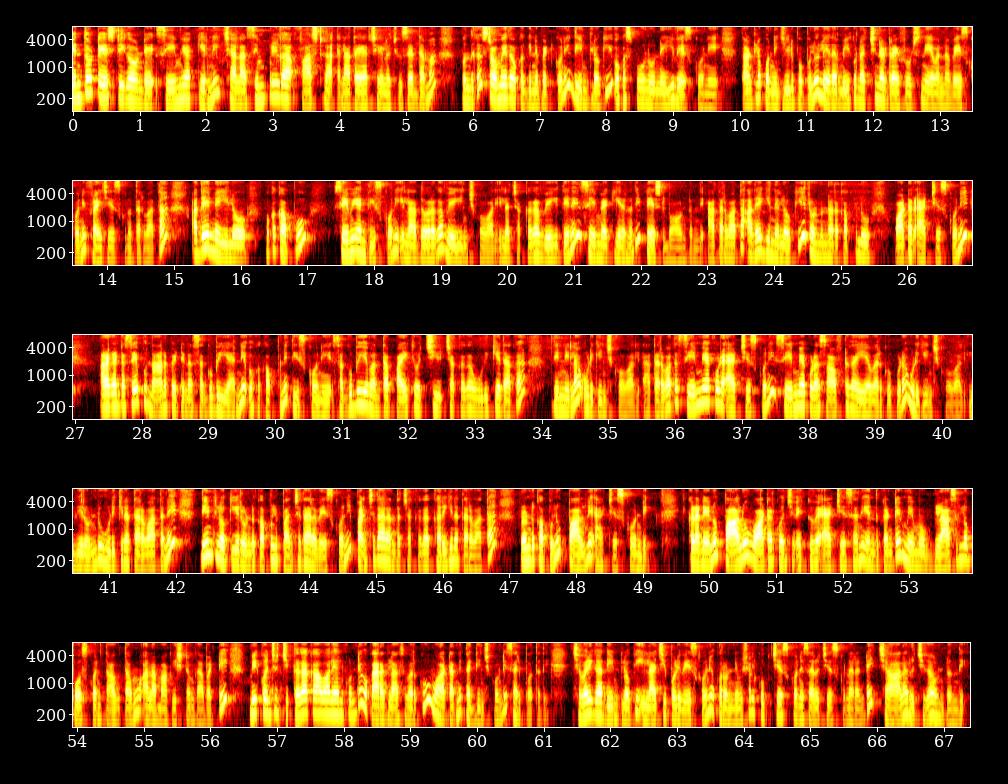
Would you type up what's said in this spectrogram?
ఎంతో టేస్టీగా ఉండే సేమియా కీర్ని చాలా సింపుల్గా ఫాస్ట్గా ఎలా తయారు చేయాలో చూసేద్దామా? ముందుగా స్టవ్ మీద ఒక గిన్నె పెట్టుకొని దీంట్లోకి ఒక స్పూను నెయ్యి వేసుకొని దాంట్లో కొన్ని జీడిపప్పులు లేదా మీకు నచ్చిన డ్రై ఫ్రూట్స్ని ఏమన్నా వేసుకొని ఫ్రై చేసుకున్న తర్వాత అదే నెయ్యిలో ఒక కప్పు సేమియాని తీసుకొని ఇలా దూరగా వేగించుకోవాలి. ఇలా చక్కగా వేగితేనే సేమియా కీర్ అనేది టేస్ట్ బాగుంటుంది. ఆ తర్వాత అదే గిన్నెలోకి రెండున్నర కప్పులు వాటర్ యాడ్ చేసుకొని అరగంట సేపు నానపెట్టిన సగ్గుబియ్యాన్ని ఒక కప్పుని తీసుకొని సగ్గుబియ్యం అంతా పైకి వచ్చి చక్కగా ఉడికేదాకా దీన్ని ఇలా ఉడికించుకోవాలి. ఆ తర్వాత సేమియా కూడా యాడ్ చేసుకొని సేమియా కూడా సాఫ్ట్గా అయ్యే వరకు కూడా ఉడికించుకోవాలి. ఇవి రెండు ఉడికిన తర్వాతనే దీంట్లోకి రెండు కప్పులు పంచదార వేసుకొని పంచదార అంతా చక్కగా కరిగిన తర్వాత రెండు కప్పులు పాలని యాడ్ చేసుకోండి. ఇక్కడ నేను పాలు వాటర్ కొంచెం ఎక్కువ యాడ్ చేశాను. ఎందుకంటే మేము గ్లాసుల్లో పోసుకొని తాగుతాము. అలా మాకు ఇష్టం కాబట్టి మీకు కొంచెం చిక్కగా కావాలి అనుకుంటే ఒక అర గ్లాసు వరకు వాటర్ని తగ్గించుకోండి సరిపోతుంది. చివరిగా దీంట్లోకి ఇలాచీ పొడి వేసుకొని ఒక రెండు నిమిషాలు కుక్ చేసుకొని సర్వ్ చేసుకున్నారంటే చాలా రుచిగా ఉంటుంది.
